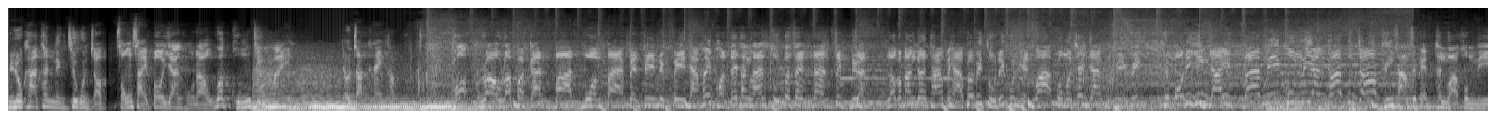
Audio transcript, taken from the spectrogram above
มีลูกค้าท่านหนึ่งชื่อคุณจ๊อบสงสัยโปรยางของเราว่าคุ้มจริงไหมเดี๋ยวจัดให้ครับ บประกันบาดบวมแตกเป็นฟรีหนึ่งปีแถมให้ผ่อนได้ทั้งร้านศูนย์เปอร์เซ็นต์นานสิบเดือน เรากำลังเดินทางไปหาเพื่อพิสูจน์ให้คุณเห็นว่าโปรโมชั่นยางของฟีวิกคือโปรที่ยิ่งใหญ่แบบนี้คุ้มหรือยังครับคุณจ๊อบถึง 31 ธันวาคมนี้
